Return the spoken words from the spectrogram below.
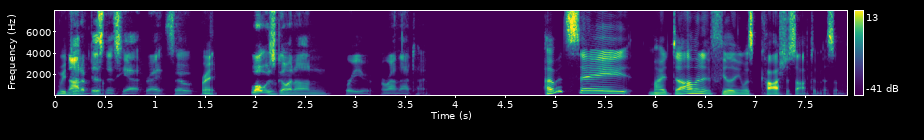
We not did, a business yet, right? So, Right. What was going on for you around that time? I would say my dominant feeling was cautious optimism.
